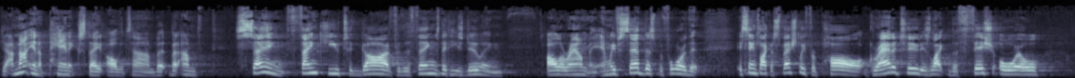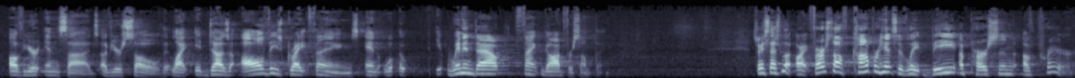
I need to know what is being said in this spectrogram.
Yeah, I'm not in a panic state all the time, but, but I'm saying thank you to God for the things that He's doing all around me. And we've said this before that it seems like, especially for Paul, gratitude is like the fish oil of your insides, of your soul. That, like, it does all these great things, and when in doubt, thank God for something. So he says, look, all right, first off, comprehensively, be a person of prayer.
